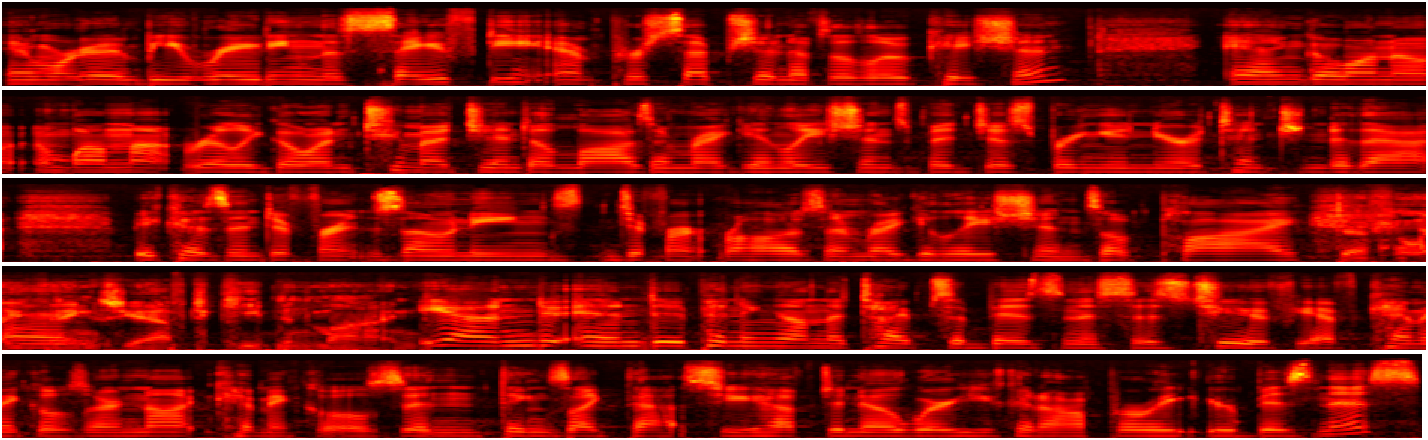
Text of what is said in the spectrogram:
And we're going to be rating the safety and perception of the location and going, o- well, not really going too much into laws and regulations, but just bringing your attention to that because in different zonings, different laws and regulations apply. Definitely And- things you have to keep in mind. yeah, and, and depending on the types of businesses too, if you have chemicals or not chemicals and things like that. So you have to know where you can operate your business.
